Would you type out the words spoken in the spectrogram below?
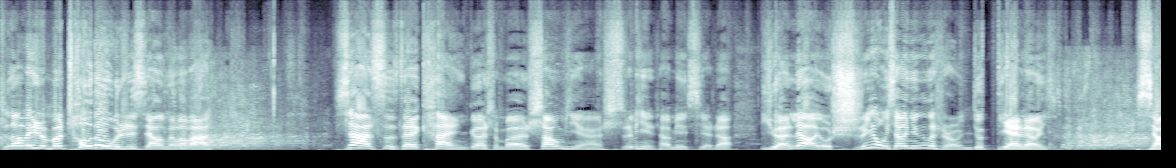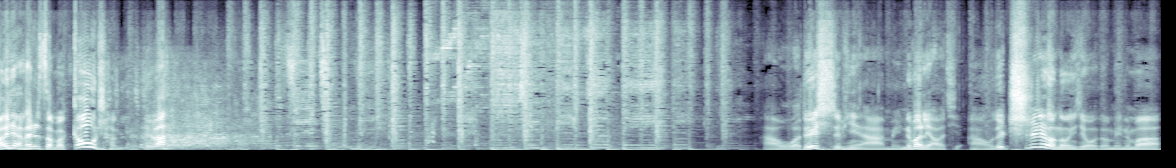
知道为什么臭豆腐是香的了吧？下次再看一个什么商品啊，食品上面写着原料有食用香精的时候，你就掂量一下，想想它是怎么构成的，对吧？啊，我对食品啊没那么了解啊，我对吃这种东西我都没那么，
